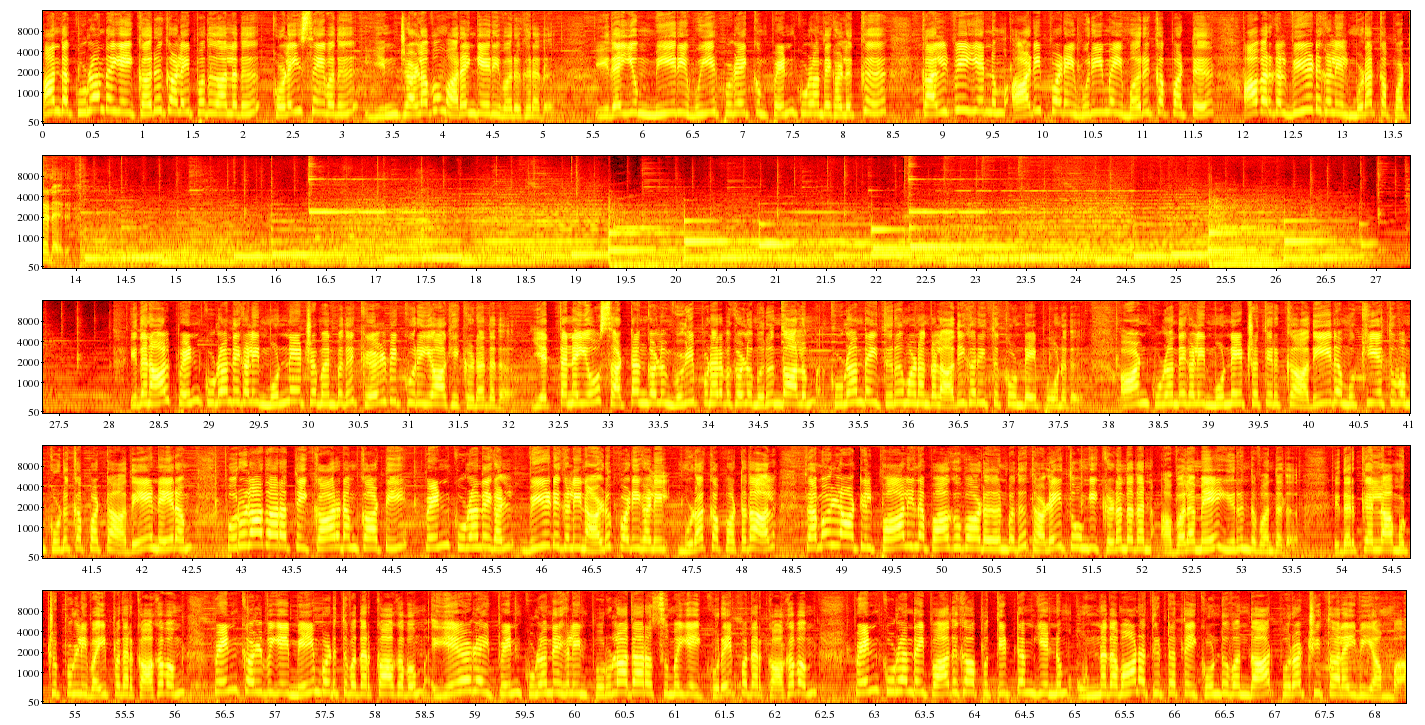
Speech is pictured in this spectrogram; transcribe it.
அந்த குழந்தையை கருக்கலைப்பது அல்லது கொலை செய்வது இன்றளவும் அரங்கேறி வருகிறது. இதையும் மீறி உயிர் பிழைக்கும் பெண் குழந்தைகளுக்கு கல்வி என்னும் அடிப்படை உரிமை மறுக்கப்பட்டு அவர்கள் வீடுகளில் முடக்கப்பட்டனர். இதனால் பெண் குழந்தைகளின் முன்னேற்றம் என்பது கேள்விக்குறியாகி கிடந்தது. எத்தனையோ சட்டங்களும் விழிப்புணர்வுகளும் இருந்தாலும் குழந்தை திருமணங்கள் அதிகரித்துக் கொண்டே போனது. ஆண் குழந்தைகளின் முன்னேற்றத்திற்கு அதீத முக்கியத்துவம் கொடுக்கப்பட்ட அதே நேரம் பொருளாதாரத்தை காரணம் காட்டி பெண் குழந்தைகள் வீடுகளின் அடுப்படிகளில் முடக்கப்பட்டதால் தமிழ்நாட்டில் பாலின பாகுபாடு என்பது தழைத்தோங்கி கிடந்ததன் அவலமே இருந்து வந்தது. இதற்கெல்லாம் முற்றுப்புள்ளி வைப்பதற்காகவும் பெண் கல்வியை மேம்படுத்துவதற்காகவும் ஏழை பெண் குழந்தைகளின் பொருளாதார சுமையை குறைப்பதற்காகவும் பெண் குழந்தை பாதுகாப்பு திட்டம் என்னும் உன்னதமான திட்டத்தை கொண்டு வந்தார் புரட்சி தலைவி அம்மா.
